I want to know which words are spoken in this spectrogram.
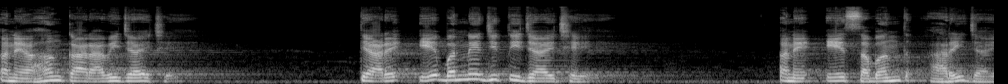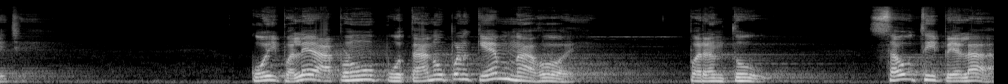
અને અહંકાર આવી જાય છે, ત્યારે એ બંને જીતી જાય છે અને એ સંબંધ હારી જાય છે. કોઈ ભલે આપણું પોતાનું પણ કેમ ના હોય, પરંતુ સૌથી પહેલાં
